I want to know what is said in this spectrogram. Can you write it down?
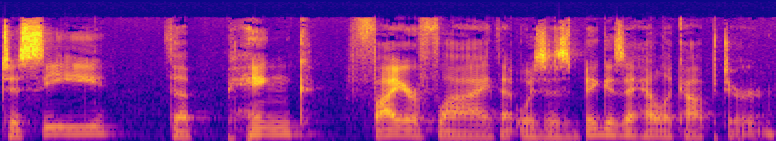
to see the pink firefly that was as big as a helicopter.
